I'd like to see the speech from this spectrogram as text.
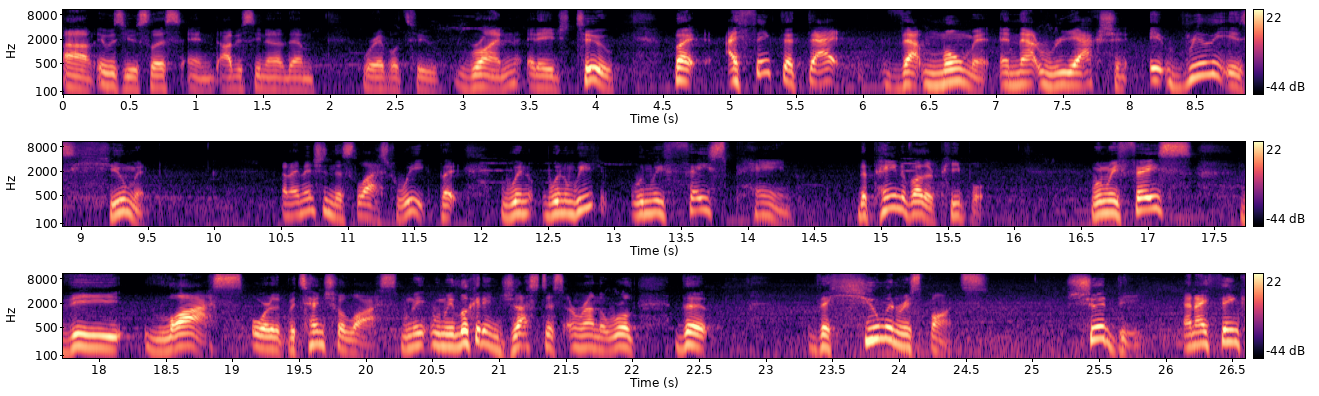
uh, it was useless, and obviously none of them were able to run at age two. But I think that that, that moment and that reaction, it really is human. And I mentioned this last week, but when, when, we, when we face pain, the pain of other people. When we face the loss or the potential loss, when we, when we look at injustice around the world, the, the human response should be, and I think,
